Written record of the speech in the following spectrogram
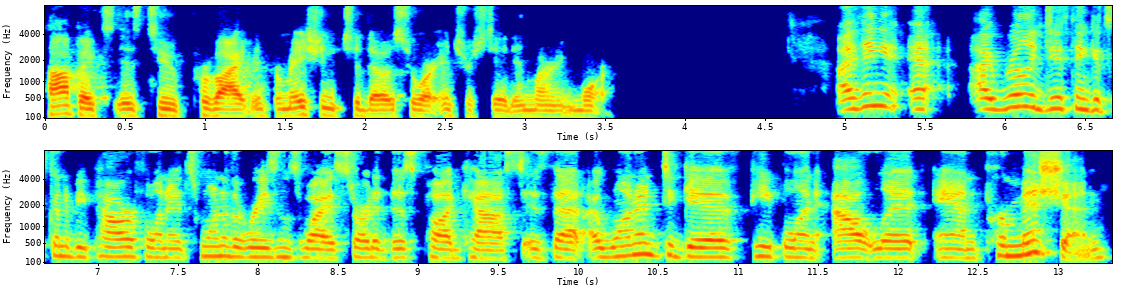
topics is to provide information to those who are interested in learning more. I think eh, I really do think it's going to be powerful, and it's one of the reasons why I started this podcast. Is that I wanted to give people an outlet and permission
